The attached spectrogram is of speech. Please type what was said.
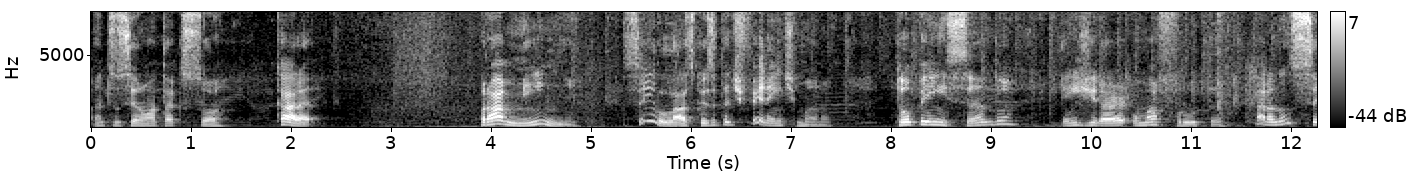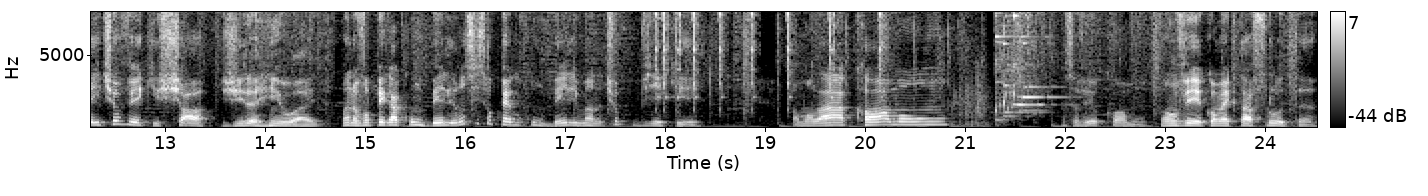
Antes era um ataque só. Cara. Pra mim. Sei lá, as coisas tá diferente, mano. Tô pensando em girar uma fruta. Cara, não sei. Deixa eu ver aqui. Shop. Gira uai. Mano, eu vou pegar com Belly. Eu não sei se eu pego com Belly, mano. Deixa eu ver aqui. Vamos lá. Common. Nossa, veio Common. Vamos ver como é que tá a fruta.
